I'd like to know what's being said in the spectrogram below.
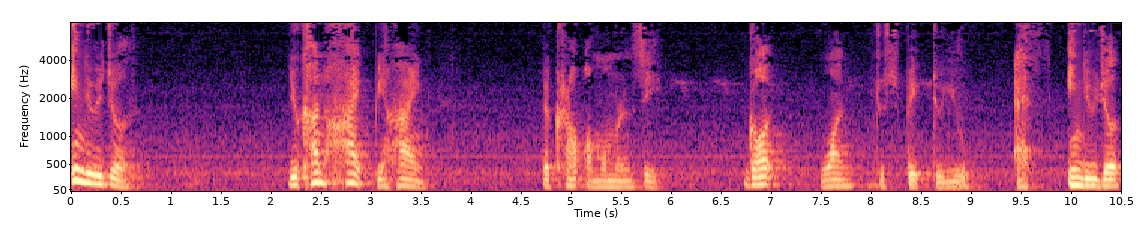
individual. You can't hide behind the crowd of momency. God wants to speak to you as individual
